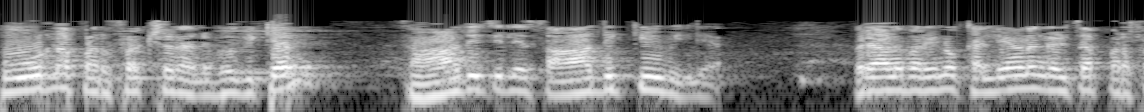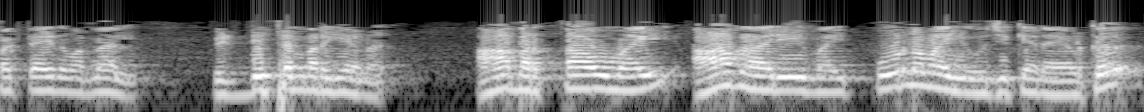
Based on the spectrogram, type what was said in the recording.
പൂർണ പെർഫെക്ഷൻ അനുഭവിക്കാൻ സാധിച്ചില്ല സാധിക്കുകയുമില്ല. ഒരാൾ പറയുന്നു കല്യാണം കഴിച്ചാൽ പെർഫെക്റ്റായി എന്ന് പറഞ്ഞാൽ വിഡ്ഢിത്തം പറയുകയാണ് ആ ഭർത്താവുമായി ആ ഭാര്യയുമായി പൂർണമായി യോജിക്കാൻ അയാൾക്ക്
